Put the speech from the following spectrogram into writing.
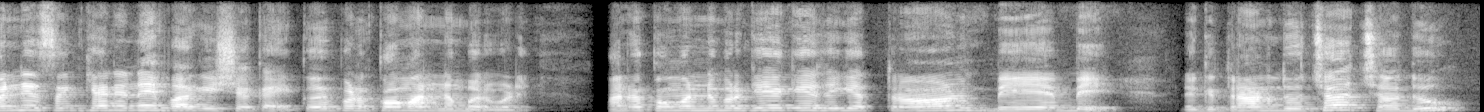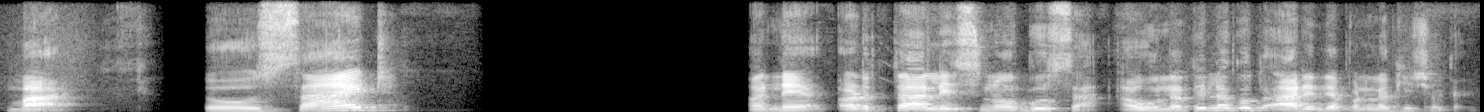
બંને સંખ્યાને નહીં ભાગી શકાય. કોઈ પણ કોમન નંબર વડે. આનો કોમન નંબર કયા કયા થઈ ગયા? ત્રણ, બે બે. એટલે કે ત્રણ, દુ, છ છ, દુ, બાર. તો સાઠ અને અડતાલીસ નો ગુસા. આવું નથી લખું તો આ રીતે પણ લખી શકાય.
